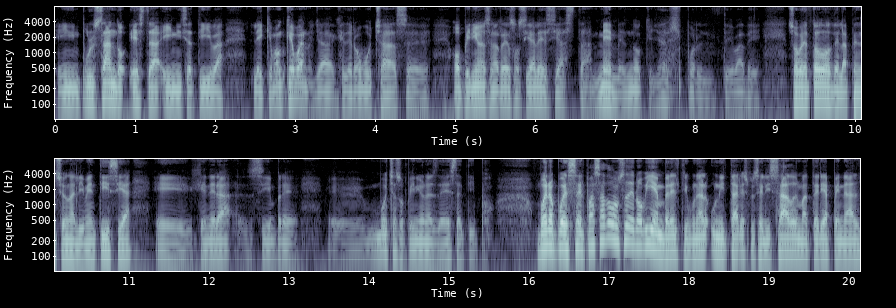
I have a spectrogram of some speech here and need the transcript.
impulsando esta iniciativa. Ley que, bueno, ya generó muchas eh, opiniones en las redes sociales y hasta memes, ¿no? Que ya es por el tema de, sobre todo de la pensión alimenticia, eh, genera siempre muchas opiniones de este tipo. Bueno, pues el pasado 11 de noviembre, el Tribunal Unitario Especializado en Materia Penal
